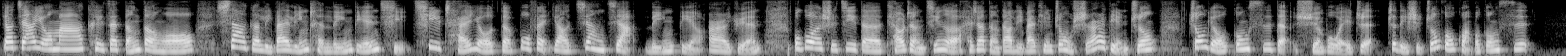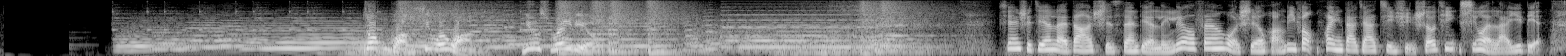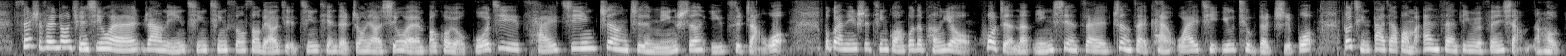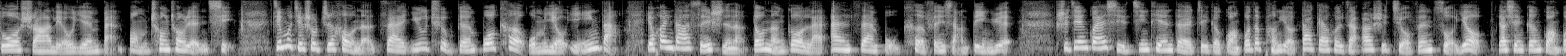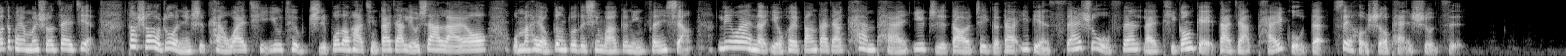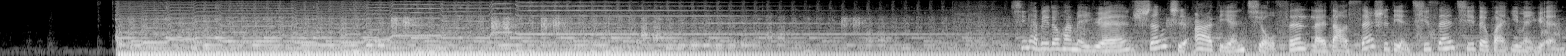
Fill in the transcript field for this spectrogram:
要加油吗？可以再等等哦。下个礼拜凌晨零点起，汽柴油的部分要降价零点二元，不过实际的调整金额还是要等到礼拜天中午十二点钟，中油公司的宣布为准。这里是中国广播公司，中广新闻网。News Radio。现在时间来到十三点零六分，我是黄丽凤，欢迎大家继续收听新闻来一点，三十分钟全新闻，让您轻轻松松了解今天的重要新闻，包括有国际、财经、政治、民生一次掌握。不管您是听广播的朋友，或者呢您现在正在看 YT YouTube 的直播，都请大家帮我们按赞、订阅、分享，然后多刷留言板，帮我们冲冲人气。节目结束之后呢，在 YouTube 跟播客我们有影音档，也欢迎大家随时呢都能够来按赞。赞、补课、分享、订阅。时间关系，今天的这个广播的朋友大概会在二十九分左右，要先跟广播的朋友们说再见。到时候，如果您是看 YT YouTube 直播的话，请大家留下来哦。我们还有更多的新闻要跟您分享。另外呢，也会帮大家看盘，一直到这个大概一点三十五分，来提供给大家台股的最后收盘数字。新台币兑换美元升值二点九分，来到三十点七三七兑换一美元。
